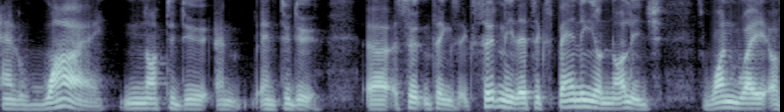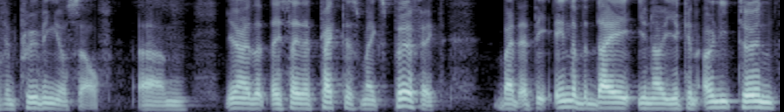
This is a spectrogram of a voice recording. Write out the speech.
and why not to do and, and to do uh, certain things. Certainly, that's expanding your knowledge. It's one way of improving yourself. Um, you know that they say that practice makes perfect, but at the end of the day, you know you can only turn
